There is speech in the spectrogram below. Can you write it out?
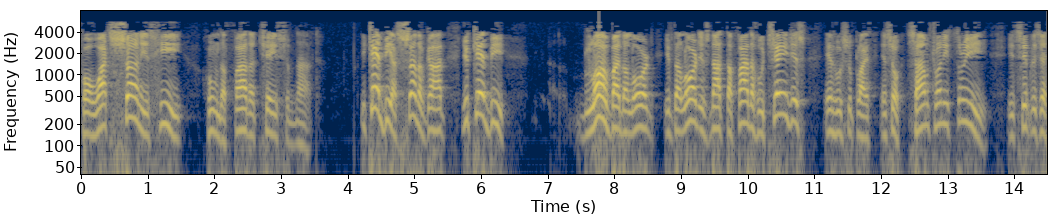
For what son is he whom the Father chasteneth not? You can't be a son of God. You can't be loved by the Lord if the Lord is not the Father who changes and who supplies. And so, Psalm 23, it simply says,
